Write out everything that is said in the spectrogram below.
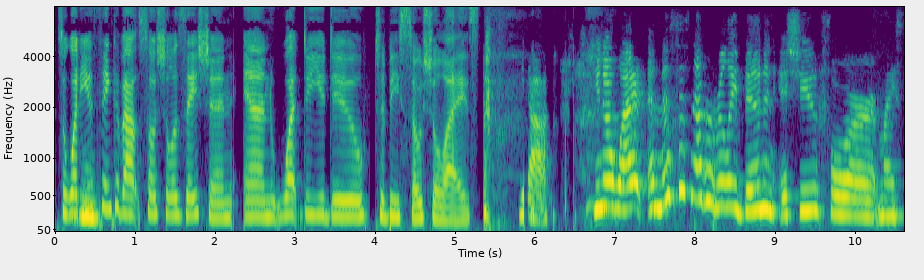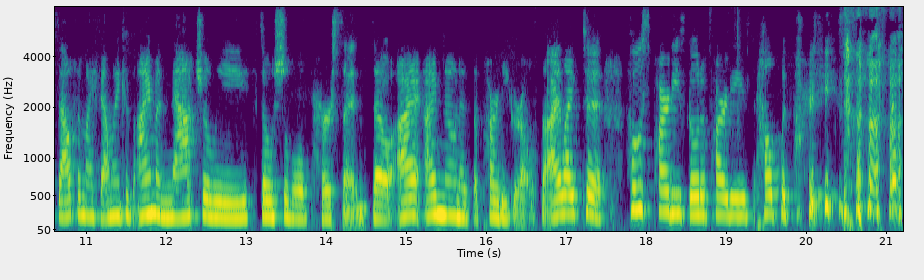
So, what do you mm. think about socialization and what do you do to be socialized? yeah. You know what? And this has never really been an issue for myself and my family because I'm a naturally sociable person. So I, I'm known as the party girl. So I like to host parties, go to parties, help with parties.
